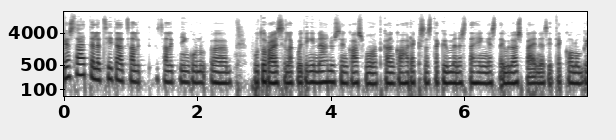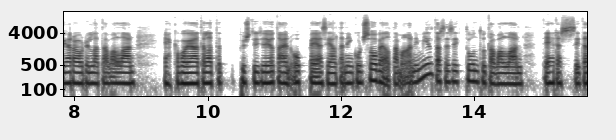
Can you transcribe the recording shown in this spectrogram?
jos ajattelet sitä, että sä olit, sä olit niin kuin, ö, Futuraisilla kuitenkin nähnyt sen kasvumatkan 80 hengestä ylöspäin ja sitten Columbia Roadilla tavallaan ehkä voi ajatella, että pystyt jo jotain oppeja sieltä niin kuin soveltamaan, niin miltä se sitten tuntui tavallaan tehdä sitä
